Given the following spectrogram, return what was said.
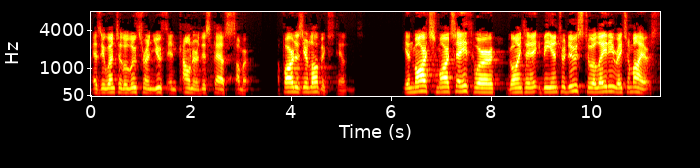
as he went to the Lutheran Youth Encounter this past summer. How far does your love extend? In March, March 8th, we're going to be introduced to a lady, Rachel Myers.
